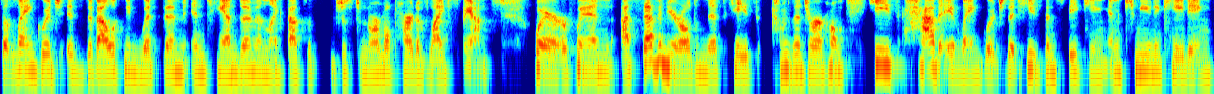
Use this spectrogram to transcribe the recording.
that language is developing with them in tandem and like that's a, just a normal part of lifespan. Where when a seven year old in this case comes into our home he's had a language that he's been speaking and communicating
